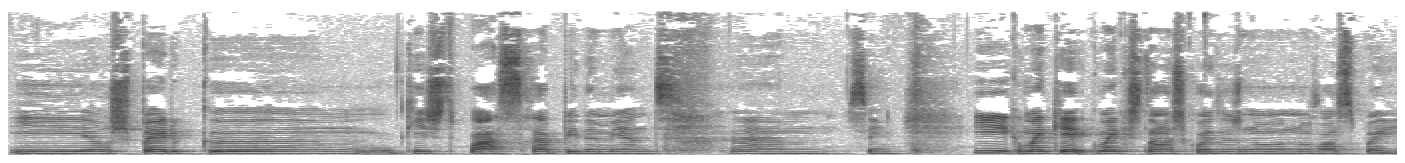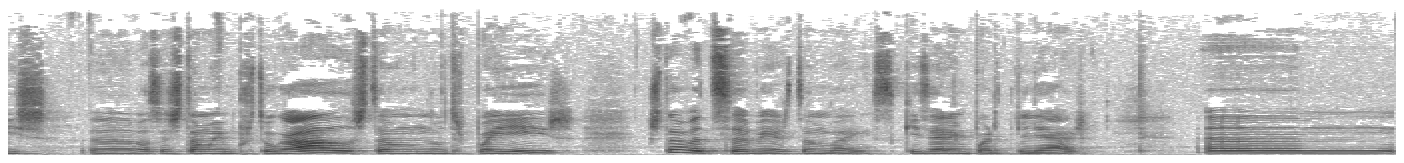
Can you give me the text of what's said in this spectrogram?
e eu espero que, que isto passe rapidamente. Um, sim. E como é, que é, como é que estão as coisas no, no vosso país? Uh, vocês estão em Portugal? Estão noutro país? Gostava de saber também, se quiserem partilhar. Um,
